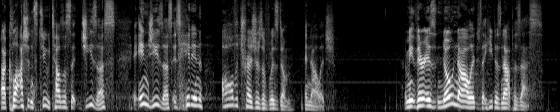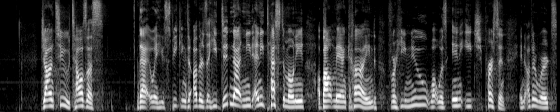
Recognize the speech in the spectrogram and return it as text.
Uh, Colossians 2 tells us that Jesus, in Jesus, is hidden all the treasures of wisdom and knowledge. I mean, there is no knowledge that he does not possess. John 2 tells us that when he's speaking to others that he did not need any testimony about mankind for he knew what was in each person in other words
